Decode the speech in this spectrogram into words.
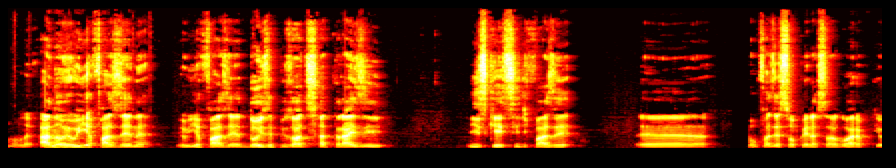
Não ah, não, eu ia fazer, né? Eu ia fazer dois episódios atrás e, e esqueci de fazer. É... Vamos fazer essa operação agora? Porque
